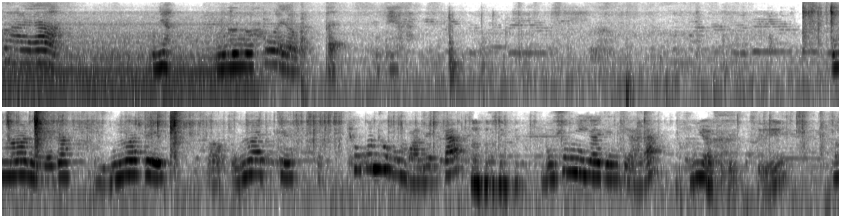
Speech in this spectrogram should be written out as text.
하야. 뭐냐? 오늘은 하야. 엄마, 내가 오늘한테 어, 오늘한테 초근초근 말했다. 무슨 이야기인지 알아? 무슨 이야기를 했지? 이거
